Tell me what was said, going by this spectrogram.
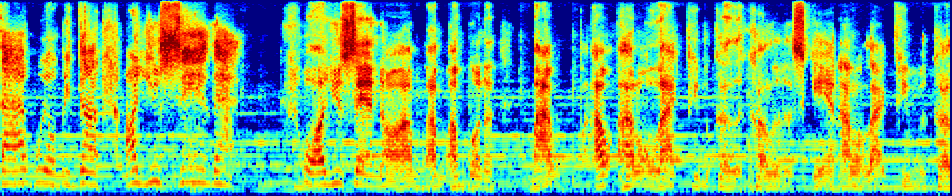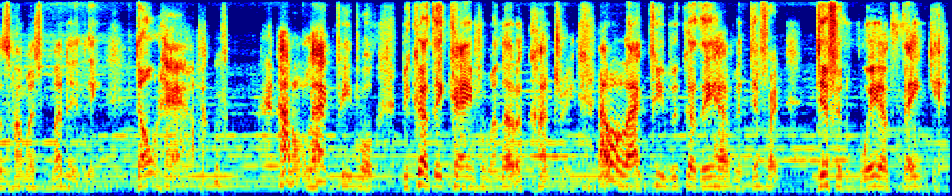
thy will be done. Are you saying that? Or are you saying, no, I'm, I'm, I'm going to my I, I don't like people because of the color of the skin. I don't like people because how much money they don't have. I don't like people because they came from another country. I don't like people because they have a different different way of thinking.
